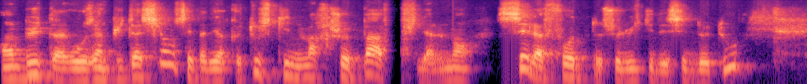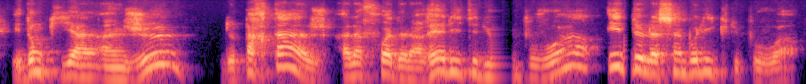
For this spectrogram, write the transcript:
en but aux imputations, c'est-à-dire que tout ce qui ne marche pas, finalement, c'est la faute de celui qui décide de tout. Et donc, il y a un jeu de partage à la fois de la réalité du pouvoir et de la symbolique du pouvoir.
